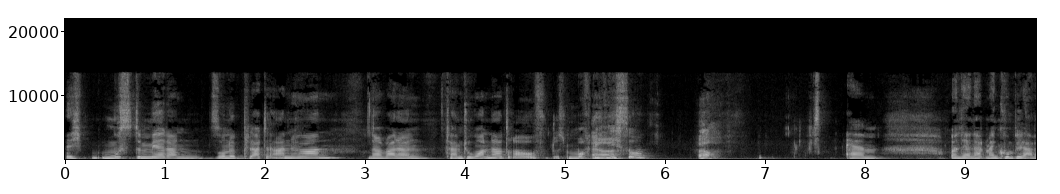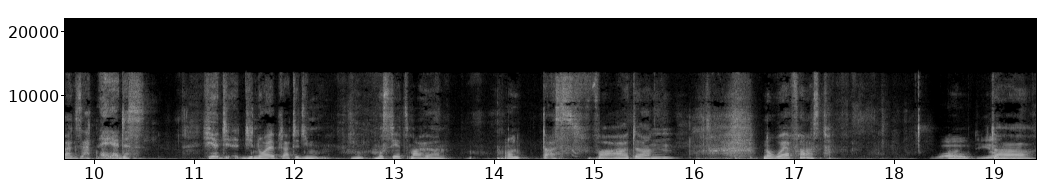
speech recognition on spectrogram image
Ich musste mir dann so eine Platte anhören. Da war dann Time to Wonder drauf. Das mochte Ja. ich nicht so. Ja. Ähm, und dann hat mein Kumpel aber gesagt, naja, das, hier, die, die neue Platte, die musst du jetzt mal hören. Und das war dann Nowhere Fast. Wow, und die da,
